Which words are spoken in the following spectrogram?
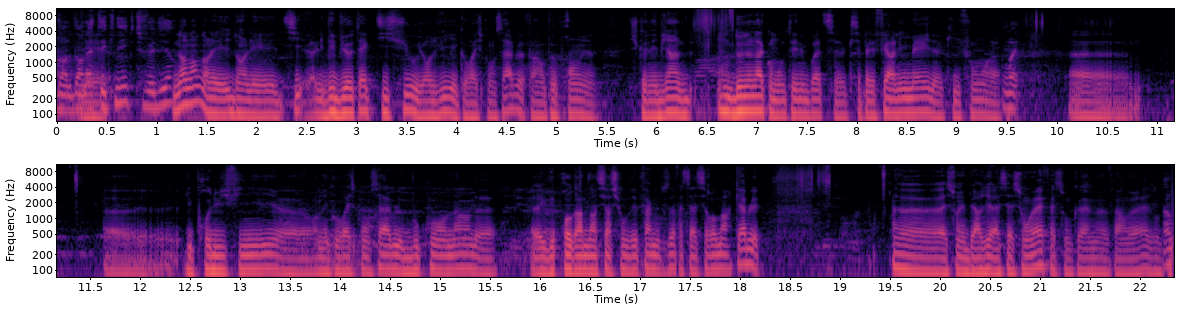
dans, la technique, tu veux dire? Non, non, dans les, dans les, les bibliothèques tissus aujourd'hui éco-responsables. Enfin, on peut prendre. Je connais bien nanas qui ont monté une boîte qui s'appelle Fairly Made, qui font. Ouais. Euh, du produit fini euh, en éco-responsable, beaucoup en Inde, euh, avec des programmes d'insertion des femmes et tout ça, c'est assez remarquable. elles sont hébergées à la station F, elles sont quand même, enfin voilà, elles ont, ah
